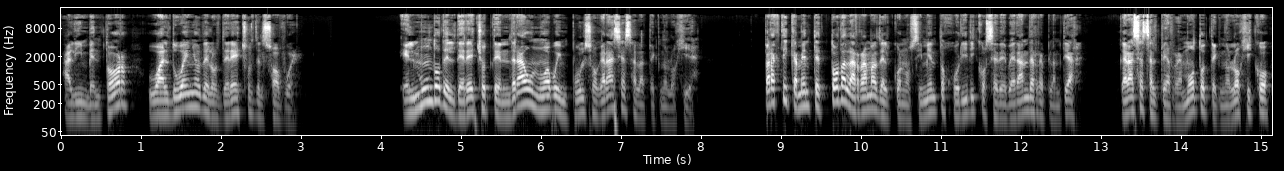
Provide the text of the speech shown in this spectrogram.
¿Al inventor o al dueño de los derechos del software? El mundo del derecho tendrá un nuevo impulso gracias a la tecnología. Prácticamente todas las ramas del conocimiento jurídico se deberán de replantear, gracias al terremoto tecnológico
